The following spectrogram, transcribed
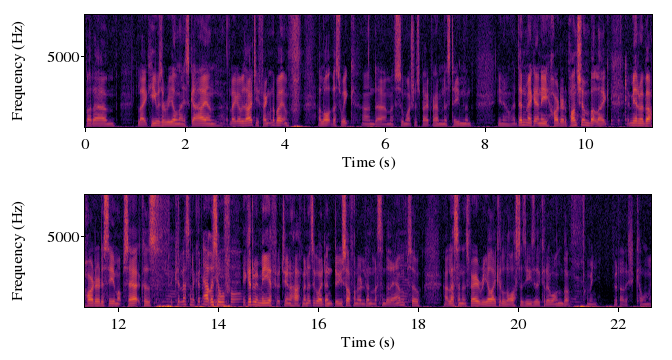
But, um, like, he was a real nice guy. And, like, I was actually thinking about him a lot this week. And um, I have so much respect for him and his team. And, you know, it didn't make it any harder to punch him, but like it made him a bit harder to see him upset because yeah. could listen. It could that was me. awful. It could have been me if two and a half minutes ago I didn't do something or didn't listen to them. Yeah. So, uh, listen, it's very real. I could have lost as easily, could have won, but yeah. I mean, you would rather kill me.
